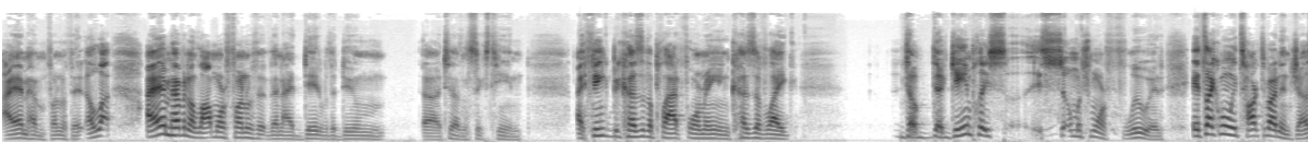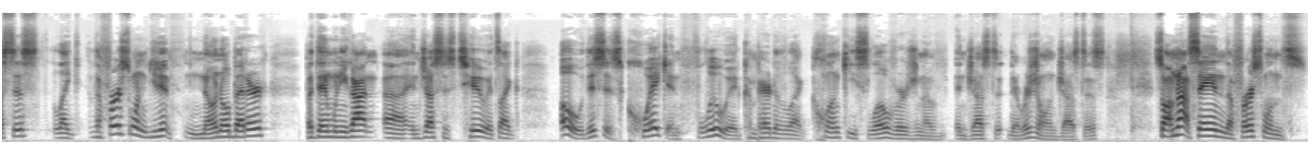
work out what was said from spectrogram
I am having fun with it. A lot. I am having a lot more fun with it than I did with the Doom uh, 2016. I think because of the platforming and because of like the the gameplay is so much more fluid. It's like when we talked about Injustice. Like the first one, you didn't know no better, but then when you got uh, Injustice 2, it's like. Oh, this is quick and fluid compared to the like clunky, slow version of Injustice, the original Injustice. So I'm not saying the first one's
